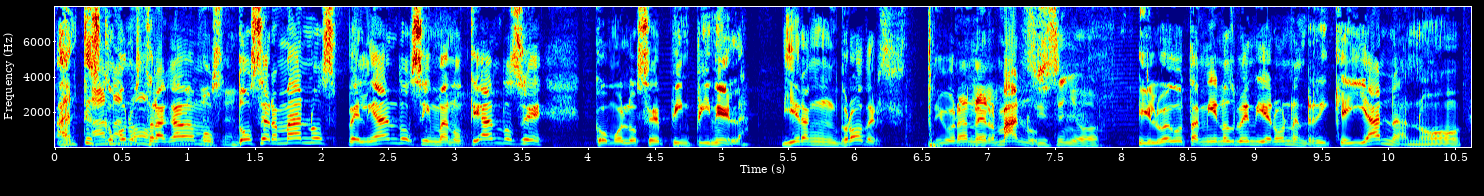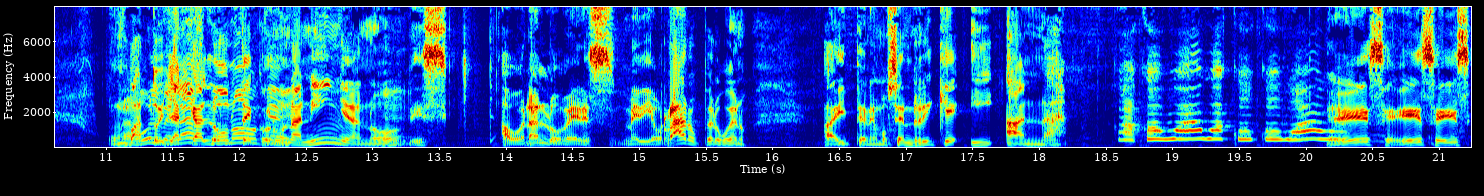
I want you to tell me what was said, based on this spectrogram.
Antes, Ana, ¿cómo nos no. tragábamos? Dos hermanos peleándose y manoteándose como los de Pimpinela. Y eran brothers, digo, eran hermanos. Sí, señor. Y luego también nos vendieron a Enrique y Ana, ¿no? Un Raúl vato ya calote ¿no? con una niña, ¿no? Es- ahora lo ves medio raro, pero bueno. Ahí tenemos Enrique y Ana. Ese, ese es.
